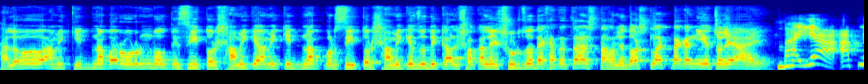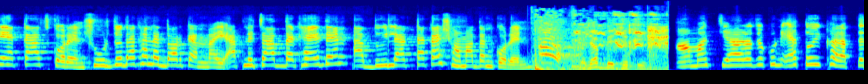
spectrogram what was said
আমি কিডন্যাপার অরুণ বলতেছি। তোর স্বামীকে আমি কিডন্যাপ করছি। তোর স্বামীকে যদি কাল সকালে সূর্য দেখাতে চাস তাহলে দশ লাখ টাকা নিয়ে চলে আয়। ভাইয়া আপনি এক কাজ করেন। সূর্য দেখানোর দরকার নাই। আপনি চাঁদ দেখাই দেন আর দুই লাখ টাকায় সমাধান করেন। আমার চেহারা যখন এতই খারাপ তা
